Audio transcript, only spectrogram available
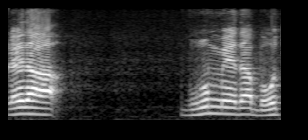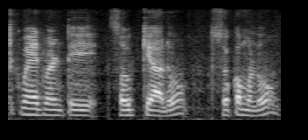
లేదా భూమి మీద భౌతికమైనటువంటి సౌఖ్యాలు సుఖములు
